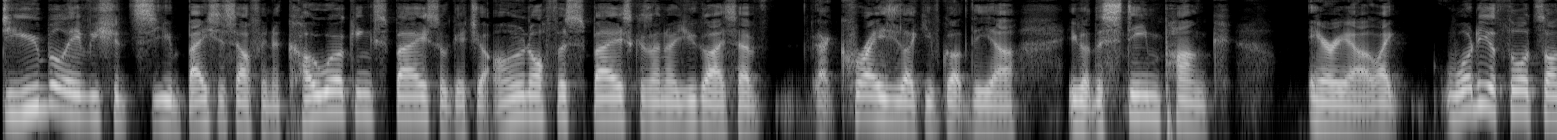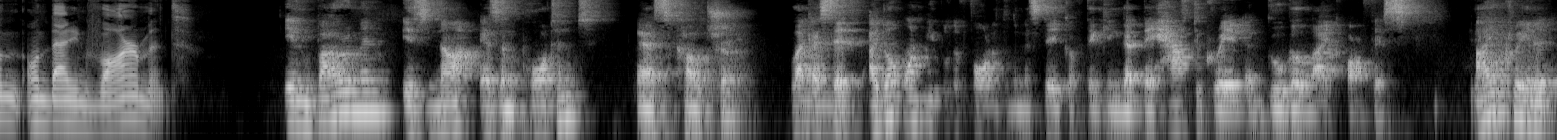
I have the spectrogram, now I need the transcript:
do you believe you should you base yourself in a co-working space or get your own office space? Because I know you guys have like crazy, like you've got the uh, you got the steampunk area. Like, what are your thoughts on on that environment? environment is not as important as culture. Like I said, I don't want people to fall into the mistake of thinking that they have to create a Google like office. I created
